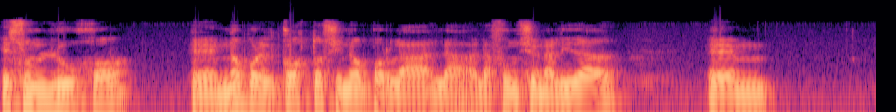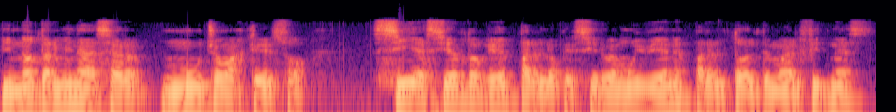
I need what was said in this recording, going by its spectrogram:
es un lujo, eh, no por el costo, sino por la funcionalidad Em, y no termina de ser mucho más que eso. Sí es cierto que para lo que sirve muy bien es para todo el tema del fitness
